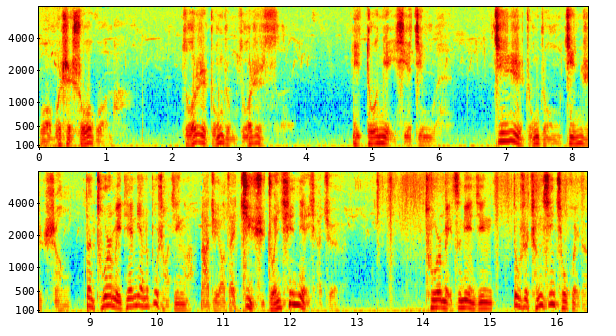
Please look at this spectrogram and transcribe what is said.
我不是说过吗？昨日种种，昨日死。你多念一些经文，今日种种，今日生。但徒儿每天念了不少经啊，那就要再继续专心念下去。徒儿每次念经都是诚心求悔的。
